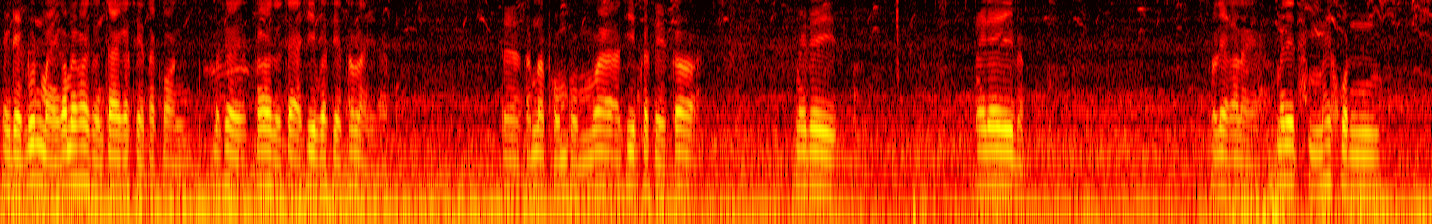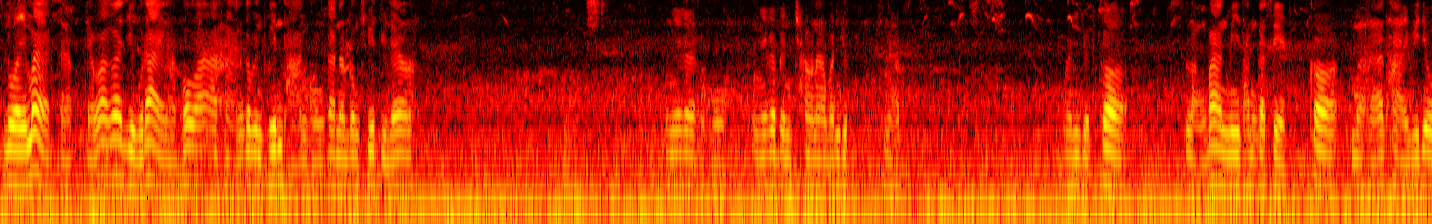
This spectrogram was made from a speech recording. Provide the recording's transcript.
เด็กๆรุ่นใหม่ก็ไม่ค่อยสนใจเกษตรกรไม่ใช่ไม่ค่อยสนใจอาชีพเกษตรเท่าไหร่นะครับ แต่สำหรับผมผมว่าอาชีพเกษตรก็ไม่ได้ ไม่ได้แบบเขาเรียกอะไร ไม่ได้ทำให้คน รวยมากนะครับ แต่ว่าก็อยู่ได้นะครับเพราะว่าอาหารก็เป็นพื้นฐานของการดำรงชีวิตอยู่แล้วเนอะอันนี้ก็โอ้โหอันนี้ก็เป็นชาวนาวันหยุดนะครับ วันหยุดก็หลังบ้านมีทำเกษตรก็มาหาถ่ายวิดีโอ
